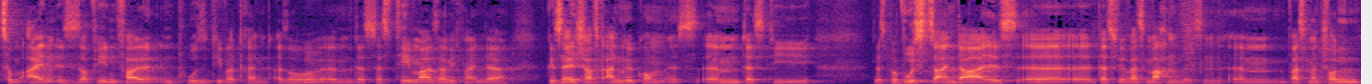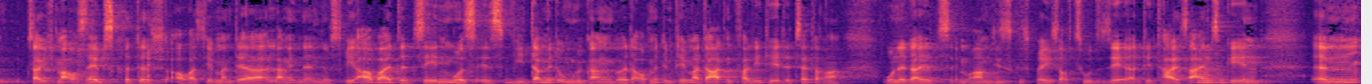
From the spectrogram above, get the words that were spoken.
zum einen ist es auf jeden Fall ein positiver Trend. Also, mhm. dass das Thema, sage ich mal, in der Gesellschaft angekommen ist, ähm, dass die das Bewusstsein da ist, äh, dass wir was machen müssen. Ähm, was man schon, sage ich mal, auch selbstkritisch, auch als jemand, der lange in der Industrie arbeitet, sehen muss, ist, wie damit umgegangen wird, auch mit dem Thema Datenqualität etc., ohne da jetzt im Rahmen dieses Gesprächs auf zu sehr Details einzugehen. Mhm.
